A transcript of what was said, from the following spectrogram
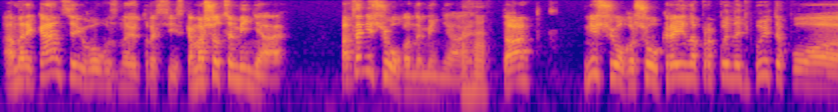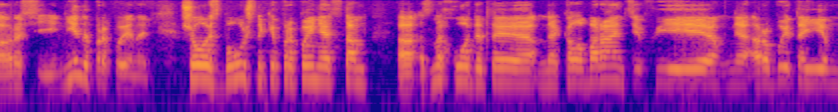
американці його визнають російським, а що це міняє? А це нічого не міняє. Угу. Так? Нічого, що Україна припинить бити по Росії, ні, не припинить. Що СБУшники припинять там е, знаходити е, колаборантів і е, робити їм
